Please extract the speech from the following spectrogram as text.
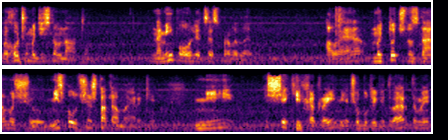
Ми хочемо дійсно в НАТО. На мій погляд, це справедливо. Але ми точно знаємо, що ні Сполучені Штати Америки, ні ще кілька країн, якщо бути відвертими,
